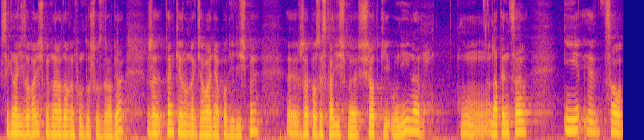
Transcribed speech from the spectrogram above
sygnalizowaliśmy w Narodowym Funduszu Zdrowia, że ten kierunek działania podjęliśmy, y, że pozyskaliśmy środki unijne mm, na ten cel i y, co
